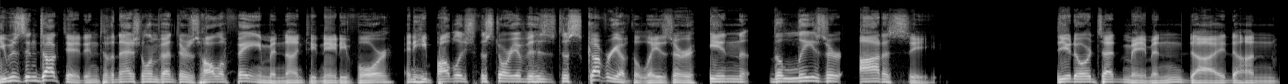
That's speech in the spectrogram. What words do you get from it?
He was inducted into the National Inventors Hall of Fame in 1984, and he published the story of his discovery of the laser in The Laser Odyssey. Theodore Ted Maiman died on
